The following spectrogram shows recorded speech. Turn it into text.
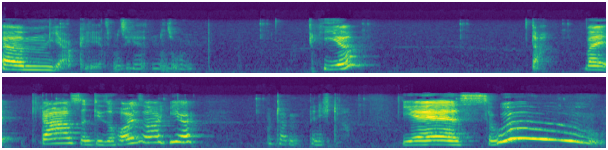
Ähm, ja, okay, jetzt muss ich halt mal suchen. Hier. Da. Weil da sind diese Häuser hier. Und dann bin ich da. Yes. Woo.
